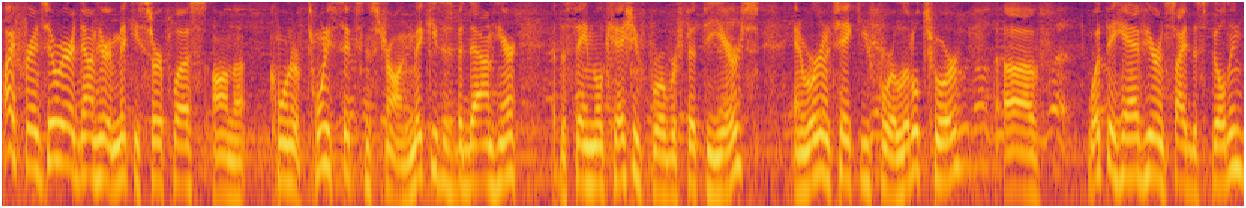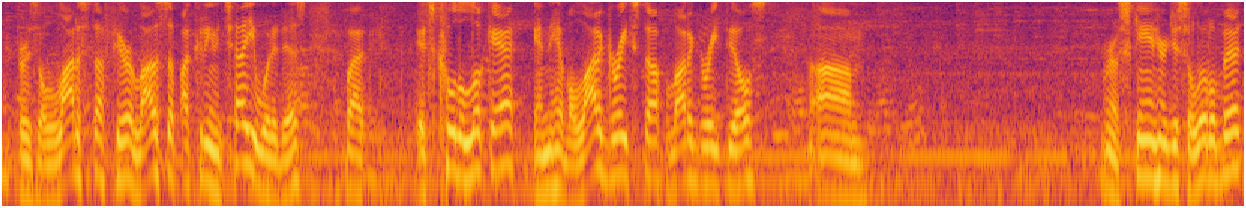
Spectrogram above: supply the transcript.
Hi friends, here we are down here at Mickey's Surplus on the corner of 26th and Strong. Mickey's has been down here at the same location for over 50 years and we're going to take you for a little tour of what they have here inside this building. There's a lot of stuff here, a lot of stuff I couldn't even tell you what it is, but it's cool to look at and they have a lot of great stuff, a lot of great deals. Um, we're going to scan here just a little bit.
